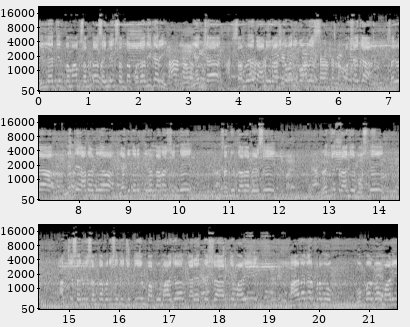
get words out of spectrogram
जिल्ह्यातील तमाम समता सैनिक समता पदाधिकारी यांच्या समवेत आणि राष्ट्रवादी काँग्रेस पक्षाच्या सर्व नेते आदरणीय या ठिकाणी किरण नाना शिंदे संदीप दादा बेडसे रणजित राजे भोसले आमची सर्व समता परिषदेची टीम बापू महाजन कार्याध्यक्ष आर के माळी महानगर प्रमुख Gopalbhau Mali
